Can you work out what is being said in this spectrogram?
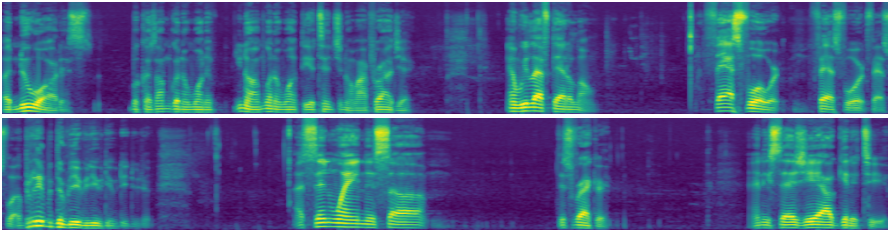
a new artist because I'm gonna want to, you know, I'm gonna want the attention on my project. And we left that alone. Fast forward, fast forward, fast forward. I send Wayne this uh, this record, and he says, "Yeah, I'll get it to you."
